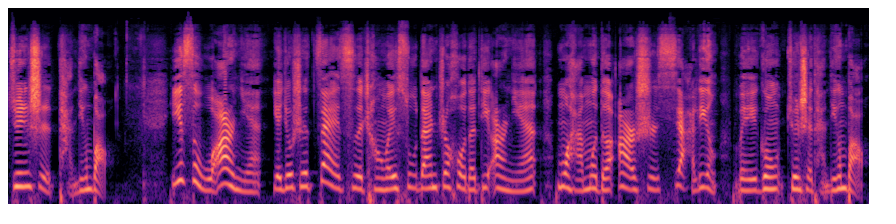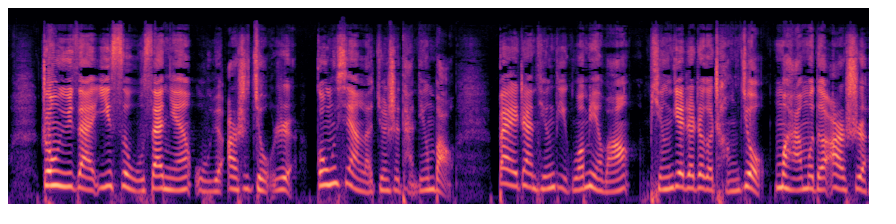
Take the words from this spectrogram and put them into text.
君士坦丁堡。一四五二年，也就是再次成为苏丹之后的第二年，穆罕默德二世下令围攻君士坦丁堡，终于在一四五三年五月二十九日攻陷了君士坦丁堡，拜占庭帝国灭亡。凭借着这个成就，穆罕默德二世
